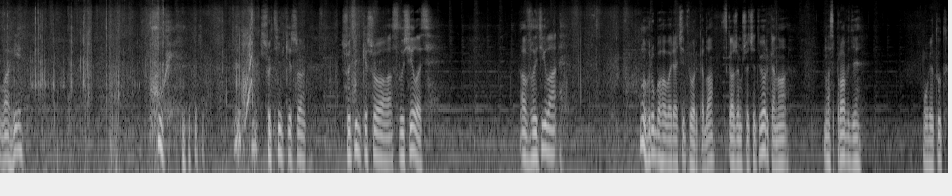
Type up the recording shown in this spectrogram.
Ваги. Фух. Що тільки що, що тільки що случилось, а влетіла, ну, грубо говоря, четверка, да? Скажем, що четверка, але насправді. Ой, тут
